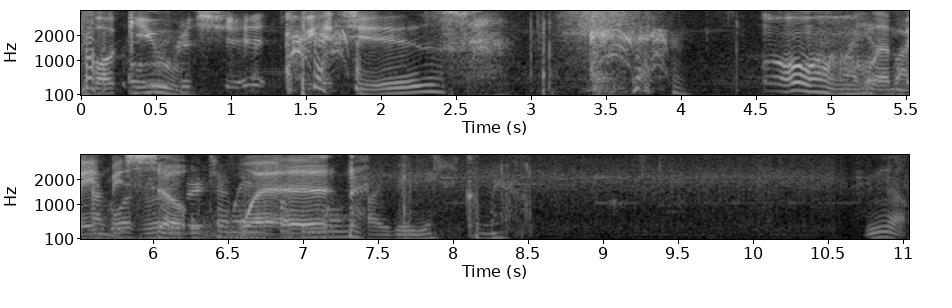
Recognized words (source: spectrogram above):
Fuck you, Good shit. bitches. Oh, that made me so wet. Hi, baby. Come here. No.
